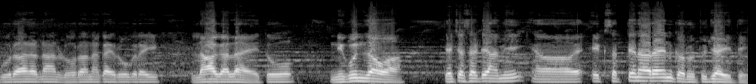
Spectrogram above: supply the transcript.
गुरांना ढोरांना काही रोगराई लाग आलाय तो निघून जावा. त्याच्यासाठी आम्ही एक सत्यनारायण करू तुझ्या इथे.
